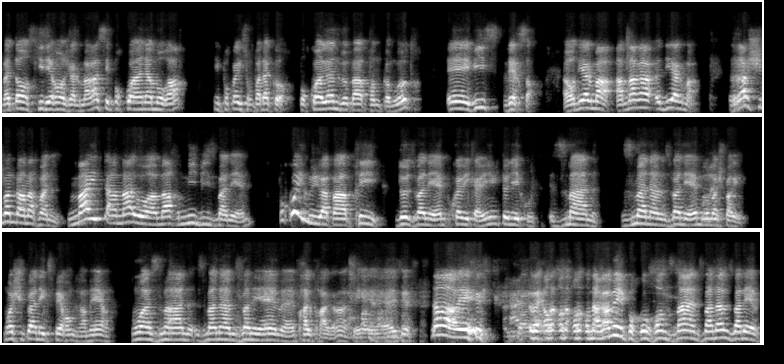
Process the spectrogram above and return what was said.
Maintenant, ce qui dérange Agmara, c'est pourquoi un Amora et pourquoi ils ne sont pas d'accord. Pourquoi l'un ne veut pas apprendre comme l'autre et vice-versa. Alors, Diagma, Amara, Diagma, Rav Shimon Bar Nachmani, Maïtama o Amar mi bizmanehem. Pourquoi il ne lui a pas appris de Zmanehem? Pourquoi il te dit, écoute, Zman, Zmanam, Zmanehem, Moi, je ne suis pas un expert en grammaire. Moi, Zman, Zmanam, Zmanehem, euh, frag, frag. Hein, euh, non, mais on, on, a ramé pour comprendre Zman, Zmanam, Zmanehem.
